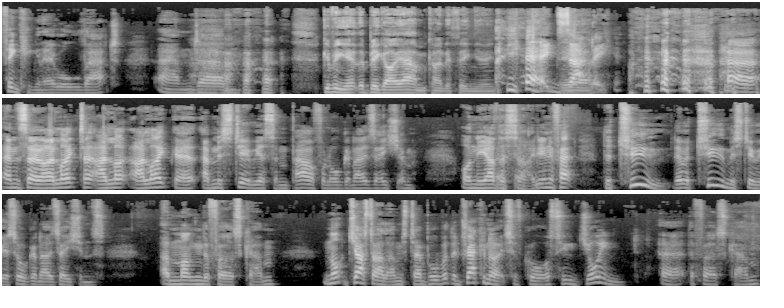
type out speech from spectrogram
thinking they're all that and um, giving it the big I am kind of thing. You mean? yeah, exactly. Yeah. uh, and so I like to I like I like a, a mysterious and powerful organisation on the other side. And in fact, the two there are two mysterious organisations among the first come not just Ahlam's temple, but the Draconites, of course, who joined uh, the first come,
